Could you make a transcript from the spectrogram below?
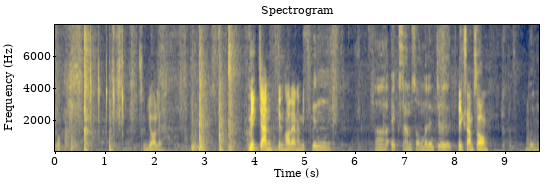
โอ้สุดยอดเลย มิกจันเป็นของอะไรนะมิกเป็นเอ่อ X สามสองมาเรนเจอร์ X สามสองตัวใหญ่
